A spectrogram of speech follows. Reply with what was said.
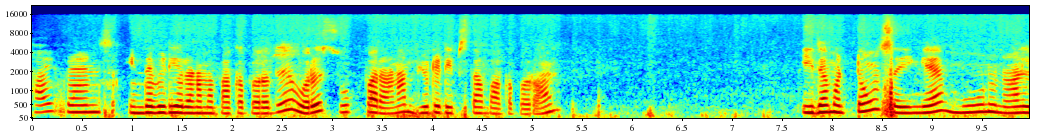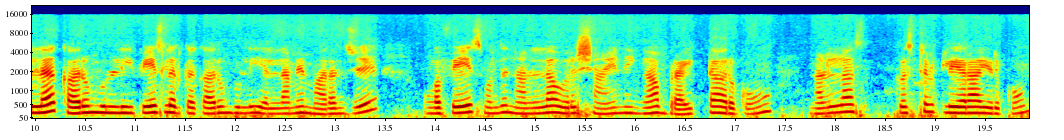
ஹாய் ஃப்ரெண்ட்ஸ் இந்த வீடியோவில் நம்ம பார்க்க போகிறது ஒரு சூப்பரான பியூட்டி டிப்ஸ் தான் பார்க்க போகிறோம் இதை மட்டும் செய்யுங்க. மூணு நாளில் கரும்புள்ளி ஃபேஸில் இருக்க கரும்புள்ளி எல்லாமே மறைஞ்சு உங்கள் ஃபேஸ் வந்து நல்லா ஒரு ஷைனிங்காக பிரைட்டாக இருக்கும். நல்லா கிறிஸ்டல் கிளியராக இருக்கும்.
